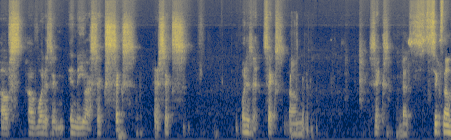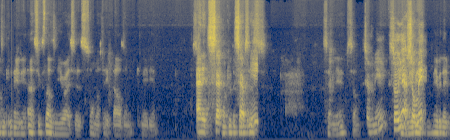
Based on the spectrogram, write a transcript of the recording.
of of what is in in the U.S. six six or six. What is it? Six. Um, six. That's six thousand Canadian. Uh, six thousand US is almost eight thousand Canadian and it's set 78 78 so. 78 so yeah, yeah maybe, so may- maybe they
